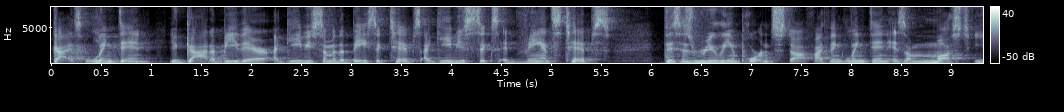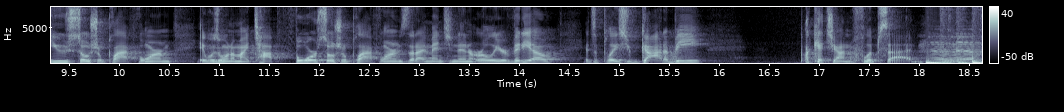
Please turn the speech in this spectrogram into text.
guys, LinkedIn, you gotta be there. I gave you some of the basic tips, I gave you six advanced tips. This is really important stuff. I think LinkedIn is a must use social platform. It was one of my top four social platforms that I mentioned in an earlier video. It's a place you gotta be. I'll catch you on the flip side.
